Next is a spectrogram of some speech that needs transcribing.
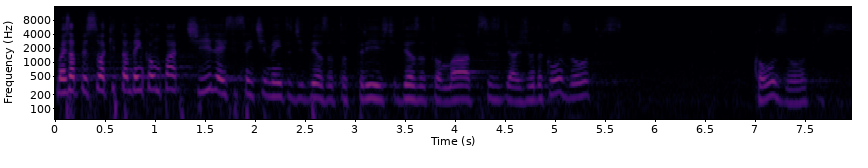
Mas a pessoa que também compartilha esse sentimento de Deus, eu estou triste, Deus, eu estou mal, eu preciso de ajuda com os outros. Com os outros.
